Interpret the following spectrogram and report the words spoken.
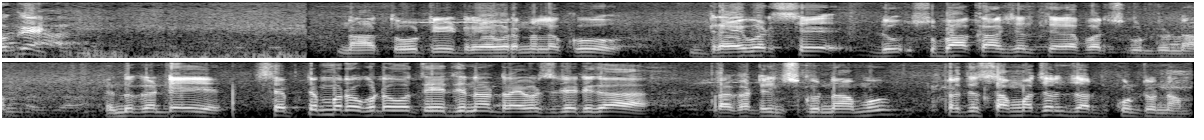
ఓకే. నా తోటి డ్రైవర్లకు డ్రైవర్సే డు- శుభాకాంక్షలు తెలియపరచుకుంటున్నాం. ఎందుకంటే సెప్టెంబర్ ఒకటవ తేదీన డ్రైవర్స్ డేగా ప్రకటించుకున్నాము ప్రతి సంవత్సరం జరుపుకుంటున్నాం.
